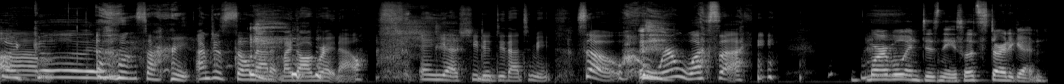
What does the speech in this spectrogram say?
Oh my um, god. sorry, I'm just so mad at my dog right now. And yes, she did do that to me. So, where was I? Marvel and Disney. So let's start again.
